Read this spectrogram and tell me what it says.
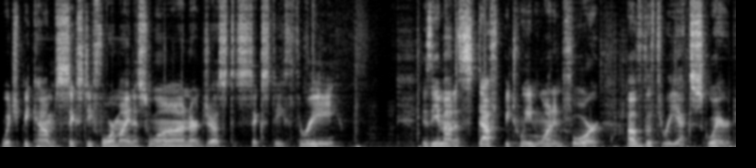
which becomes 64 minus 1, or just 63 is the amount of stuff between 1 and 4 of the 3x squared.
